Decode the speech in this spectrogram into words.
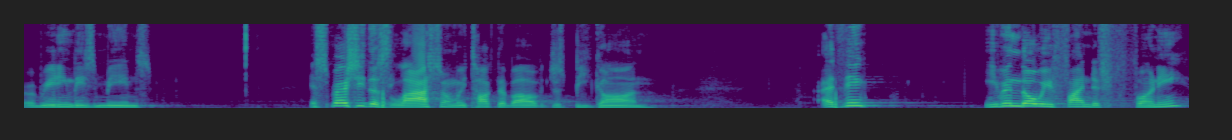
reading these memes, especially this last one we talked about, just be gone. I think even though we find it funny,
